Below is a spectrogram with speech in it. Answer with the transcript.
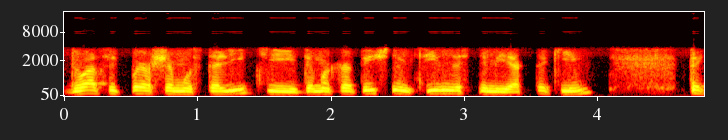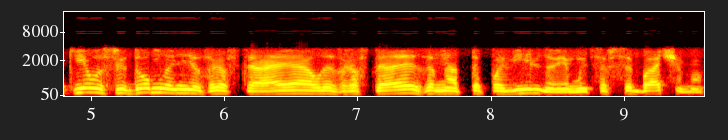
в 21 столітті і демократичним цінностям, як таким. Таке усвідомлення зростає, але зростає занадто повільно, і ми це все бачимо.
